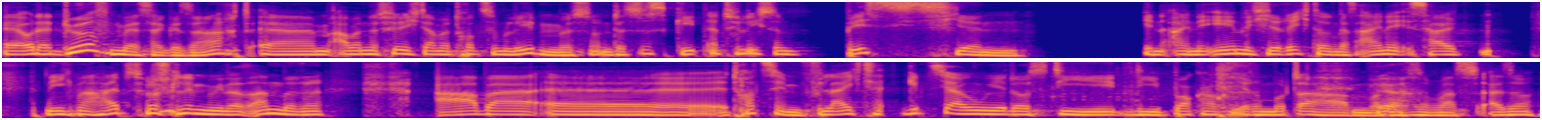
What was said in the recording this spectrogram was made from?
Äh, oder dürfen, besser gesagt. Ähm, aber natürlich damit trotzdem leben müssen. Und das ist, geht natürlich so ein bisschen in eine ähnliche Richtung. Das eine ist halt nicht mal halb so schlimm wie das andere. Aber äh, trotzdem, vielleicht gibt es ja Weirdos, die, die Bock auf ihre Mutter haben oder Ja. sowas. Also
